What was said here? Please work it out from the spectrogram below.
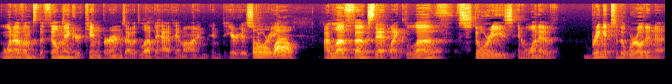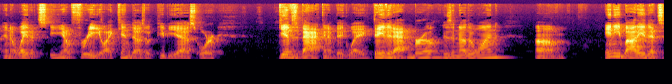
One of them's the filmmaker Ken Burns. I would love to have him on and, and hear his oh, story. Oh wow! I love folks that like love stories and want to bring it to the world in a in a way that's you know free, like Ken does with PBS, or gives back in a big way. David Attenborough is another one. Um, anybody that's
